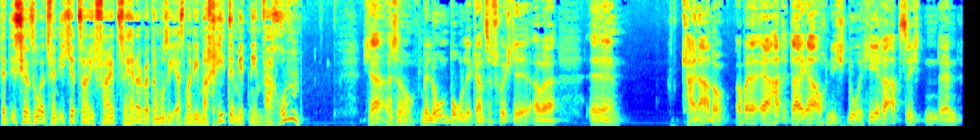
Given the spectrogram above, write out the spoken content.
das ist ja so, als wenn ich jetzt sage, ich fahre jetzt zu Heddergott, dann muss ich erstmal die Machete mitnehmen. Warum? Ja, also Melonenbowle, ganze Früchte, aber äh, keine Ahnung. Aber er hatte da ja auch nicht nur hehre Absichten, denn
